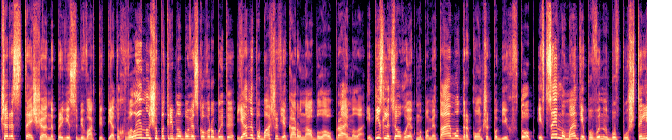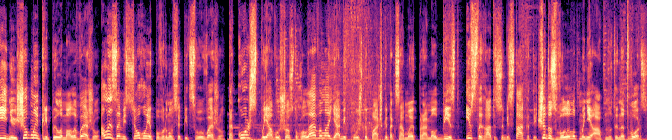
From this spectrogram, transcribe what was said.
Через те, що я не привіз собі варт під п'яту хвилину, що потрібно обов'язково робити, я не побачив, яка руна була у праймела. І після цього, як ми пам'ятаємо, дракончик побіг в топ. І в цей момент я повинен був пушити лінію, щоб ми кріпили мали вежу. Але замість цього я повернувся під свою вежу. Також з появою шостого левела я міг пушити пачки так само, як Primal Beast, і встигати собі стакати, що дозволило б мені апнути нетворс.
